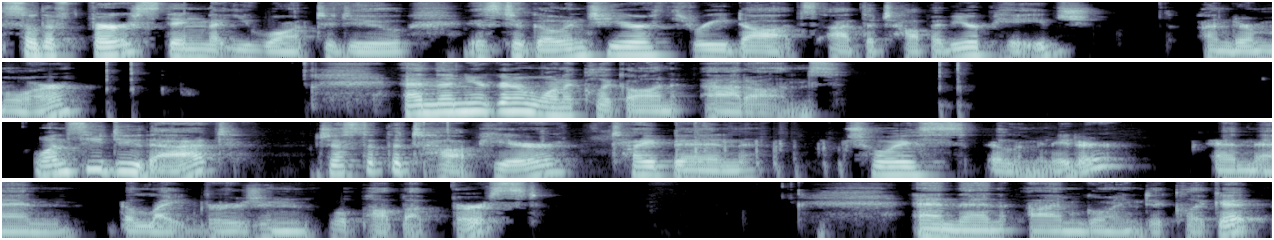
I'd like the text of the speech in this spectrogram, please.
So the first thing that you want to do is to go into your three dots at the top of your page under More, and then you're going to want to click on Add-ons. Once you do that, just at the top here, type in Choice Eliminator, and then the light version will pop up first and then I'm going to click it.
